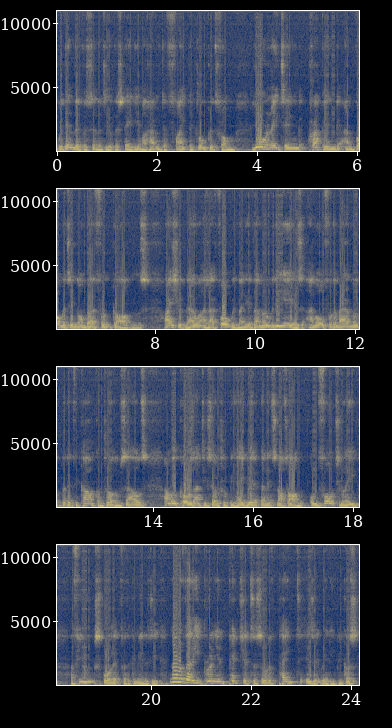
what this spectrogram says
within the vicinity of the stadium are having to fight the drunkards from urinating, crapping, and vomiting on their front gardens. I should know, as I've fought with many of them over the years. I'm all for the merriment, but if they can't control themselves and will cause antisocial behaviour, then it's not on. Unfortunately, a few spoil it for the community. Not a very brilliant picture to sort of paint, is it really? Because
